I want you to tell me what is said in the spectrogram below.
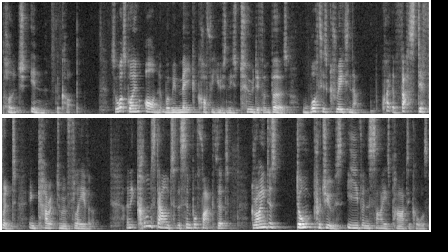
punch in the cup. So what's going on when we make coffee using these two different burrs? What is creating that? Quite a vast difference in character and flavour. And it comes down to the simple fact that grinders don't produce even sized particles.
